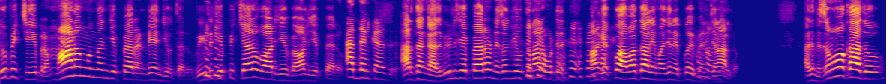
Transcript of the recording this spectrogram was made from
చూపించి బ్రహ్మాండంగా ఉందని చెప్పారండి అని చెబుతారు. వీళ్ళు చెప్పించారో వాడు చెప్పి వాళ్ళు చెప్పారు. అర్థం కాదు. అర్థం కాదు. వీళ్ళు చెప్పారో నిజం చెబుతున్నారో ఒకటి మనకు ఎక్కువ అబద్ధాలు ఈ మధ్యన ఎక్కువైపోయినాయి జనాల్లో. అది నిజమో కాదు?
